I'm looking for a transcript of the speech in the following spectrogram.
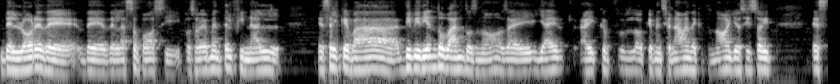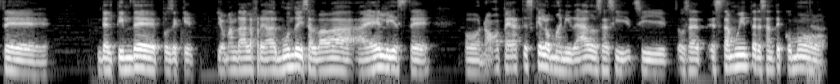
del lore de, de, de Last of Us y pues obviamente el final es el que va dividiendo bandos, ¿no? O sea, ya hay, pues, lo que mencionaban de que, pues, no, yo sí soy este del team de, pues, de que yo mandaba la fregada al mundo y salvaba a él y este, o no, espérate, es que la humanidad, o sea, sí, sí, o sea, está muy interesante cómo,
